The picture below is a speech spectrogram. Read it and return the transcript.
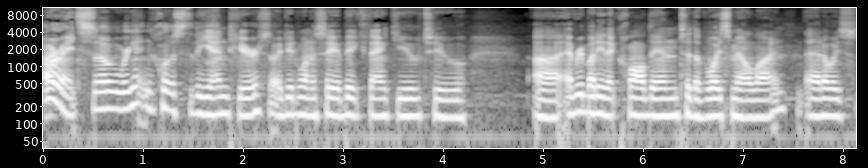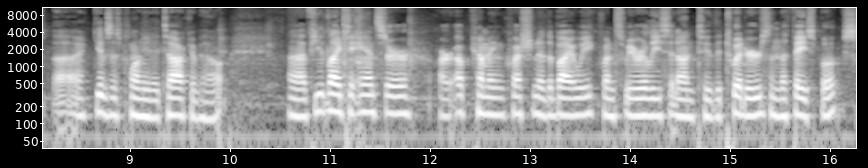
all right, so we're getting close to the end here. So I did want to say a big thank you to uh, everybody that called in to the voicemail line. That always uh, gives us plenty to talk about. Uh, if you'd like to answer our upcoming question of the bye week once we release it onto the Twitters and the Facebooks.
